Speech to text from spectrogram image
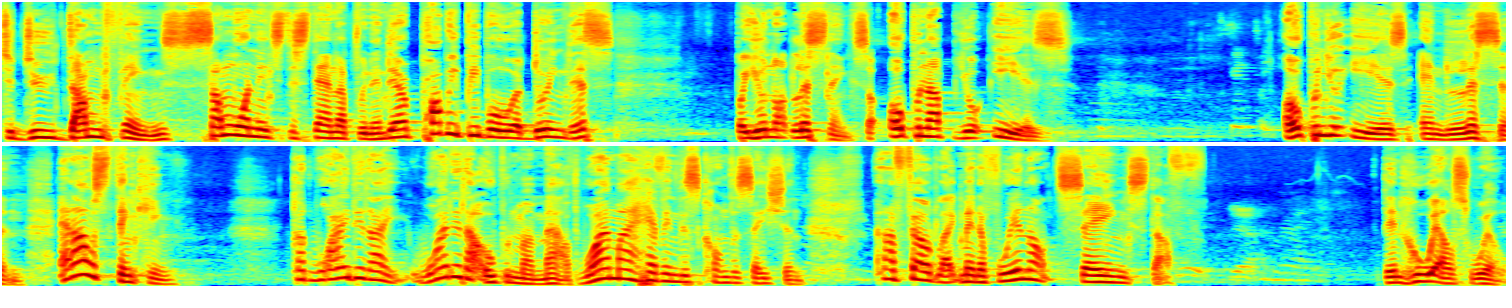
to do dumb things. Someone needs to stand up for you. And there are probably people who are doing this, but you're not listening. So open up your ears. Open your ears and listen. And I was thinking, God, why did I why did I open my mouth? Why am I having this conversation? And I felt like, man, if we're not saying stuff, then who else will?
